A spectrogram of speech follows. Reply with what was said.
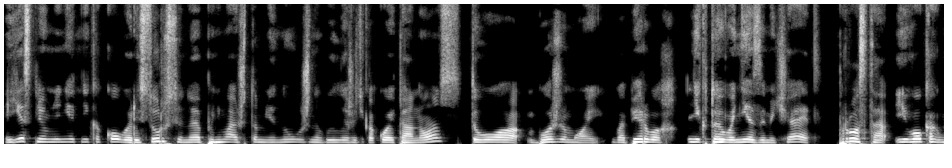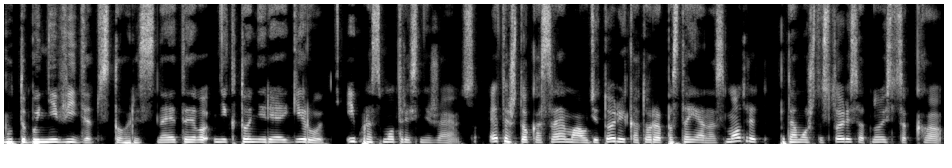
И если у меня нет никакого ресурса, но я понимаю, что мне нужно выложить какой-то анонс, то, боже мой, во-первых, никто его не замечает, Просто его как будто бы не видят в сторис, на это никто не реагирует, и просмотры снижаются. Это что касаемо аудитории, которая постоянно смотрит, потому что сторис относится к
